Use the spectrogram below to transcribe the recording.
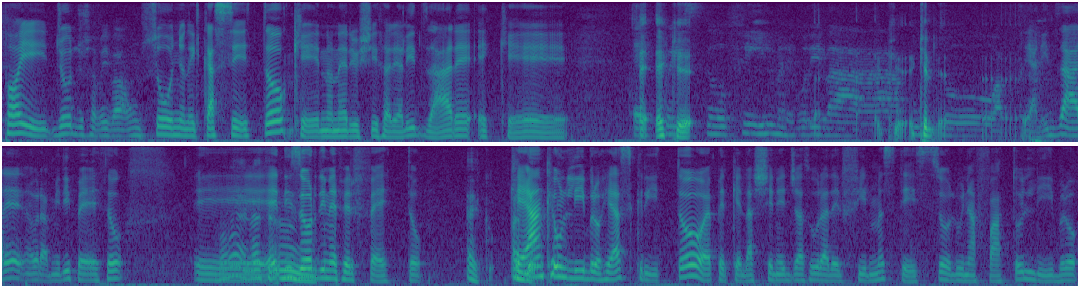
Poi Giorgio aveva un sogno nel cassetto che non è riuscito a realizzare e che e, e questo che, film ne voleva che, che, realizzare, ora mi ripeto, e, è Disordine Perfetto. Ecco, che allora. è anche un libro che ha scritto, eh, perché la sceneggiatura del film stesso, lui ne ha fatto il libro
